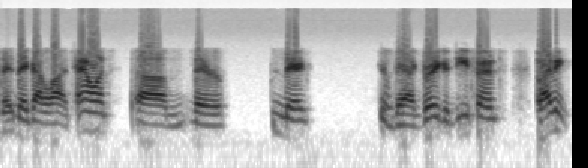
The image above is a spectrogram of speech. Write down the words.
they they got a lot of talent. Um, they're they you know they have very good defense, but I think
